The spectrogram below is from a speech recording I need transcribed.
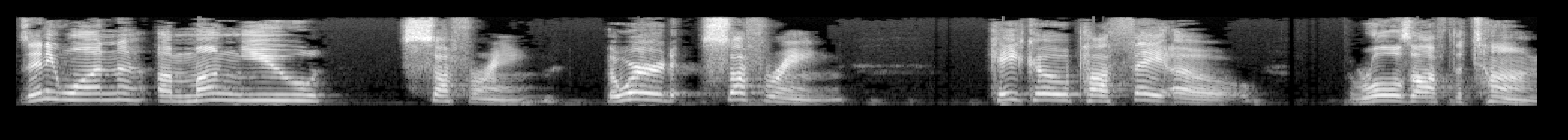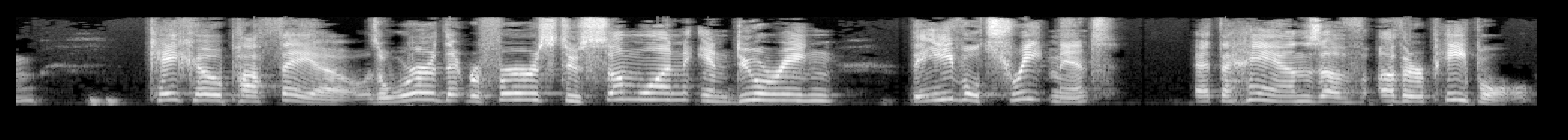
Is anyone among you suffering? The word suffering, kakopatheo, rolls off the tongue. Kakopatheo is a word that refers to someone enduring the evil treatment at the hands of other people.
